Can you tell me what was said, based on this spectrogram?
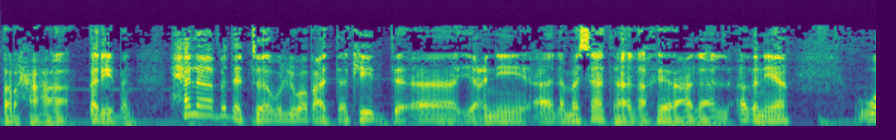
طرحها قريبا. حلا بدت واللي وضعت أكيد آه، يعني آه، لمساتها الأخيرة على الأغنية و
